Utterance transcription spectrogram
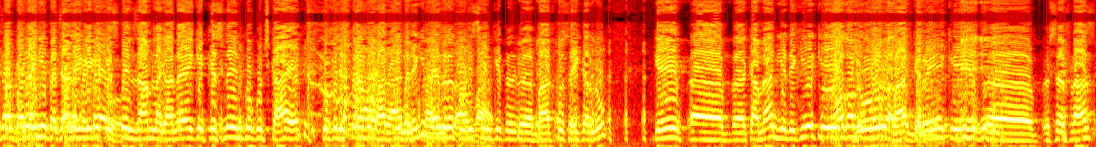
साहब पता ही नहीं पहचानेंगे कि किस पे इल्ज़ाम लगाना है कि किसने इनको कुछ कहा है तो फिर इस तरह तो बात नहीं बनेगी। मैं जरा थोड़ी सी इनकी तो, बात को सही कर लूँ कि कामरान ये देखिए कि जो बात कर रहे हैं कि सरफराज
